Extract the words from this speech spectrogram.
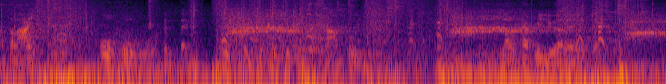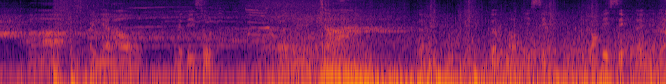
อันตราย โอ้โห เต็มเต็ม เราแทบไม่เหลืออะไรเลยอ่าเป็นไงเล่าในที่สุดเออจ้าเกือบเกือบรอบที่สิบรอบที่สิบเลยเนี่ยเนี่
